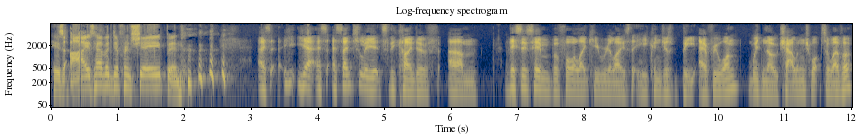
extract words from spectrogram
his eyes have a different shape and Es- yeah, es- essentially, it's the kind of um, this is him before like he realized that he can just beat everyone with no challenge whatsoever.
